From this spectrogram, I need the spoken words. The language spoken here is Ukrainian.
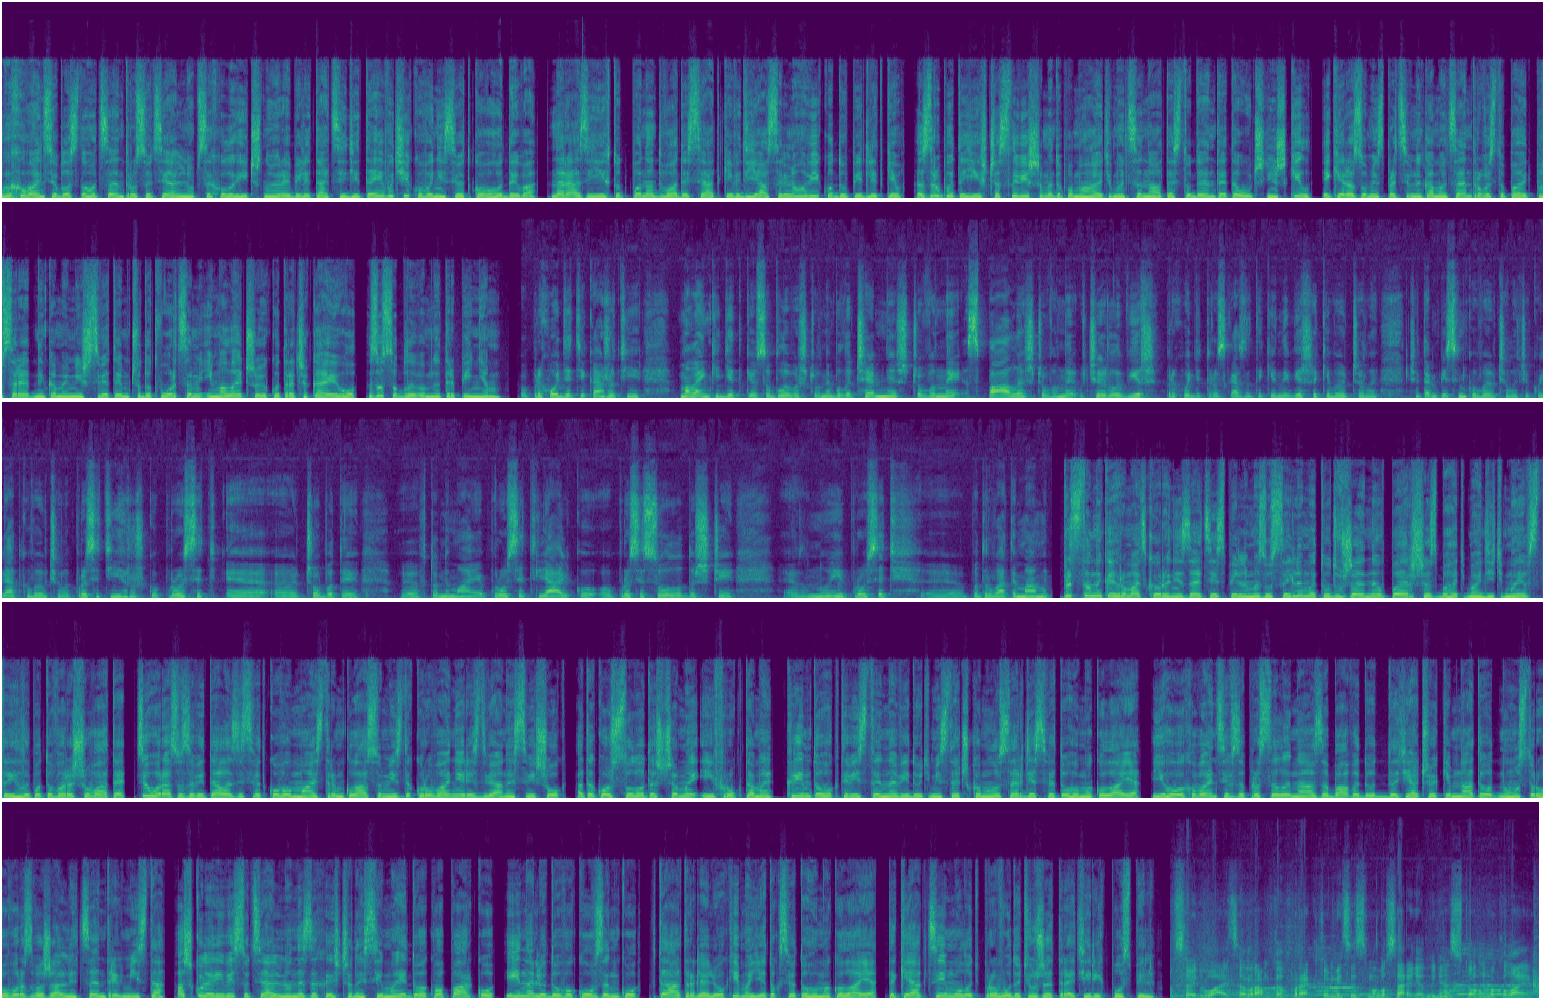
Вихованці обласного центру соціально-психологічної реабілітації дітей в очікуванні святкового дива. Наразі їх тут понад два десятки від ясельного віку до підлітків. Зробити їх щасливішими допомагають меценати, студенти та учні шкіл, які разом із працівниками центру виступають посередниками між святим чудотворцем і малечою, котра чекає його з особливим нетерпінням. Приходять і кажуть, і маленькі дітки, особливо, що вони були чемні, що вони спали, що вони вчили вірш. Приходять розказувати, які вони віршики вивчили, чи там пісеньку вивчили, чи колядку вивчили. Просять іграшку, просять е, е, чоботи, е, хто не має, просять ляльку, просять солодощі. Е, ну і просять е, подарувати мамі Представники громадської організації спільними зусиллями тут вже не вперше з багатьма дітьми встигли потоваришувати. Цього разу завітала зі святковим майстрем класом із декорування різдвяних свічок, а також солодощами і фруктами. Крім того, активісти навідують містечко милосердя Святого Миколая. Його вихованців запросили на забави до дитячої кімнати одного з торгово-розважальних центрів міста, а школярів із соціально незахищених сімей до аквапарку і на льодову ковзанку в театр ляльок і маєток Святого Миколая. Такі акції молодь проводить уже третій рік поспіль. Все відбувається в рамках проекту Місяць милосердя до Дня Миколая,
